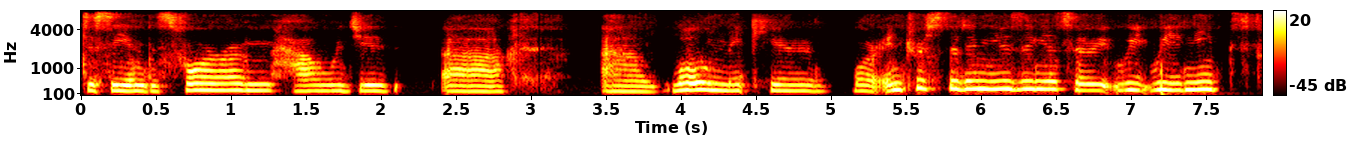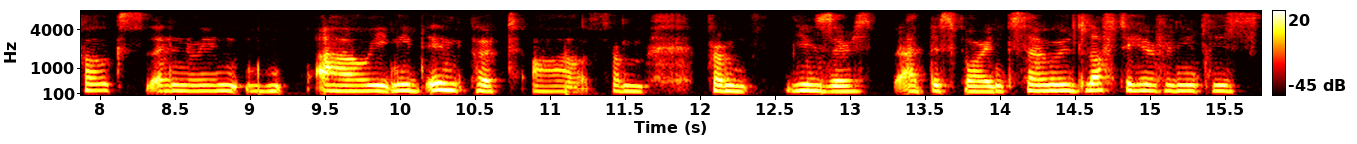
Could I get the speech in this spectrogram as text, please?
to see in this forum. How would you uh, uh, what will make you more interested in using it. So we, we need folks and we, uh, we need input uh, from from users at this point. So we'd love to hear from you. Please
